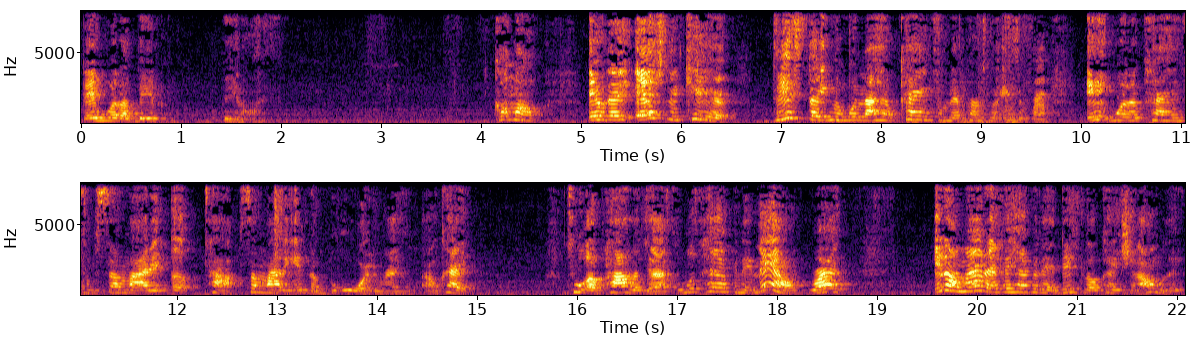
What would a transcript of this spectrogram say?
they would have been been on it. Come on. If they actually cared, this statement would not have came from their personal Instagram. It would have came from somebody up top, somebody in the boardroom, okay? To apologize. What's happening now, right? It don't matter if it happened at this location only.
